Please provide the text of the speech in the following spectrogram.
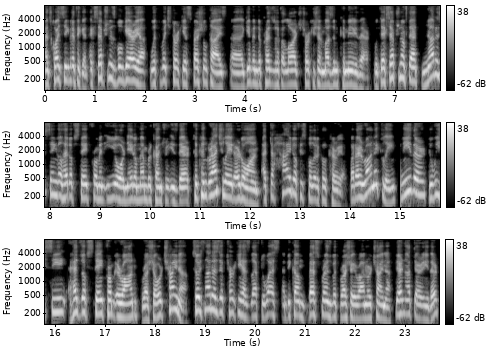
That's quite significant. Exception is Bulgaria, with which Turkey has special ties, uh, given the presence of a large Turkish and Muslim community there. With the exception of that, not a single head of state from an EU or NATO member country is there to congratulate Erdogan at the height of his political career. But ironically, neither do we see heads of state from Iran, Russia, or China. So it's not as if Turkey has left the West and become best friends with Russia, Iran, or China. They're not there either.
